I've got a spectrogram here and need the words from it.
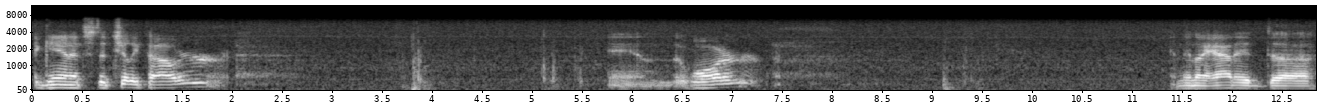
Again it's the chili powder and the water and then I added uh,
